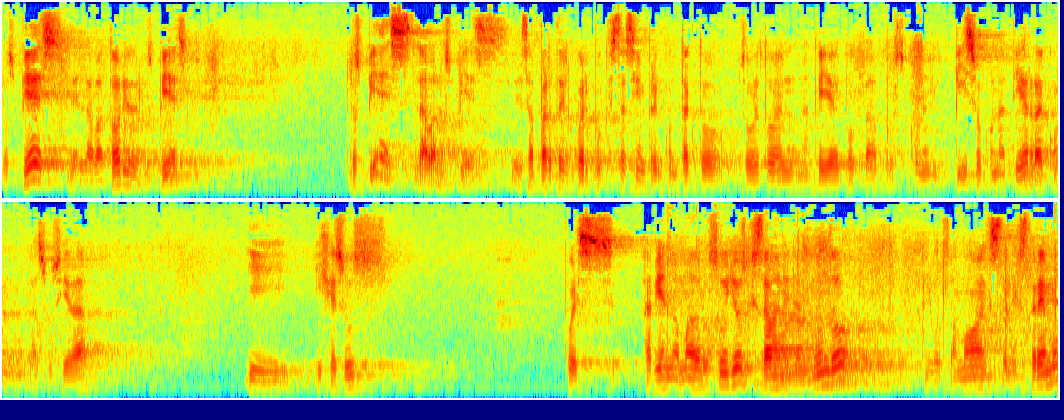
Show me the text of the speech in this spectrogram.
los pies, del lavatorio de los pies. Los pies, lava los pies, esa parte del cuerpo que está siempre en contacto, sobre todo en aquella época, pues con el piso, con la tierra, con la suciedad. Y, Jesús, pues habiendo amado a los suyos que estaban en el mundo, los amó hasta el extremo,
